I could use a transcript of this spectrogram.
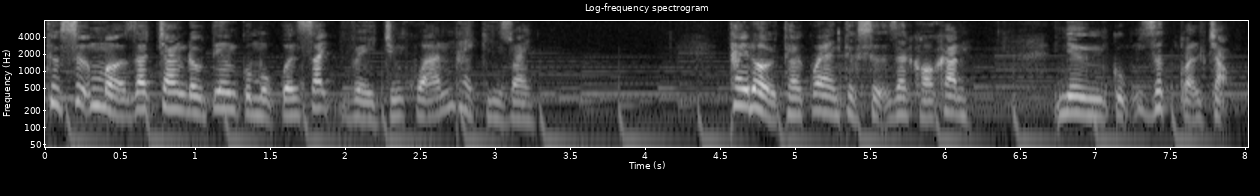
thực sự mở ra trang đầu tiên của một cuốn sách về chứng khoán hay kinh doanh. Thay đổi thói quen thực sự rất khó khăn, nhưng cũng rất quan trọng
